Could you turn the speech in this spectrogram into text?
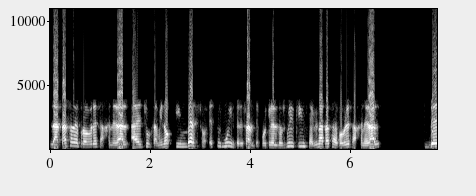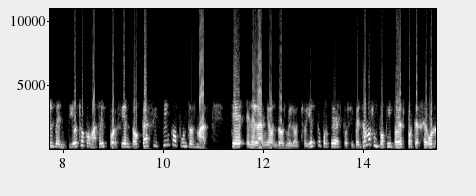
la tasa de pobreza general ha hecho un camino inverso. Esto es muy interesante, porque en el 2015 había una tasa de pobreza general del 28,6%, casi 5 puntos más que en el año 2008. ¿Y esto por qué es? Pues si pensamos un poquito es porque según,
